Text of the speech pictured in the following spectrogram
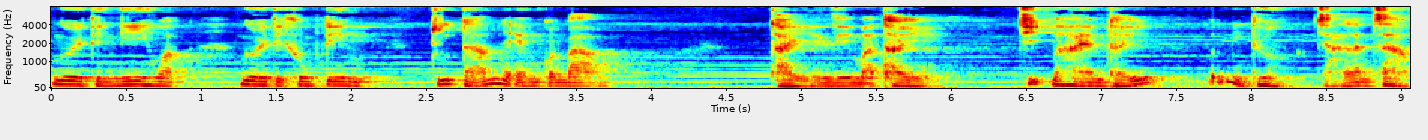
người thì nghi hoặc, người thì không tin. Chú tám nhà em còn bảo, thầy gì mà thầy? Chị ba em thấy, vẫn bình thường, chả làm sao.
